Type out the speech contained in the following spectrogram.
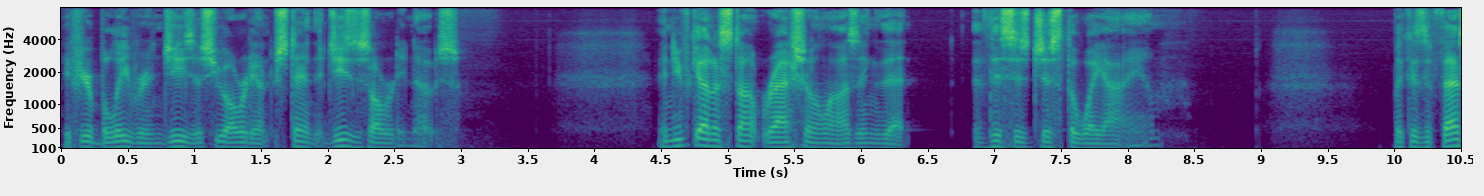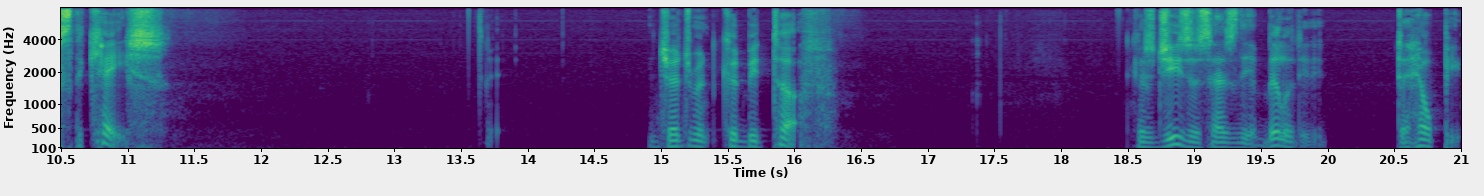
If you're a believer in Jesus, you already understand that Jesus already knows. And you've got to stop rationalizing that this is just the way I am. Because if that's the case, judgment could be tough. Because Jesus has the ability to help you.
